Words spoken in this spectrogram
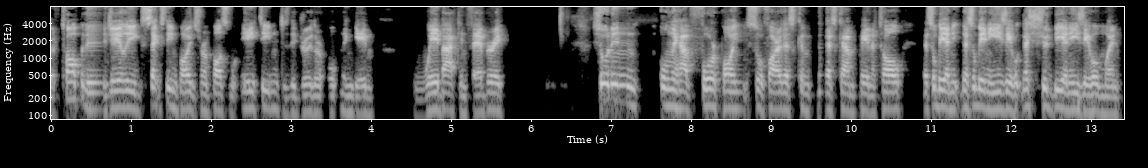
They're top of the J League, 16 points from a possible 18 because they drew their opening game way back in February. Shonan only have four points so far this cam- this campaign at all. This will be an this will be an easy. This should be an easy home win.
